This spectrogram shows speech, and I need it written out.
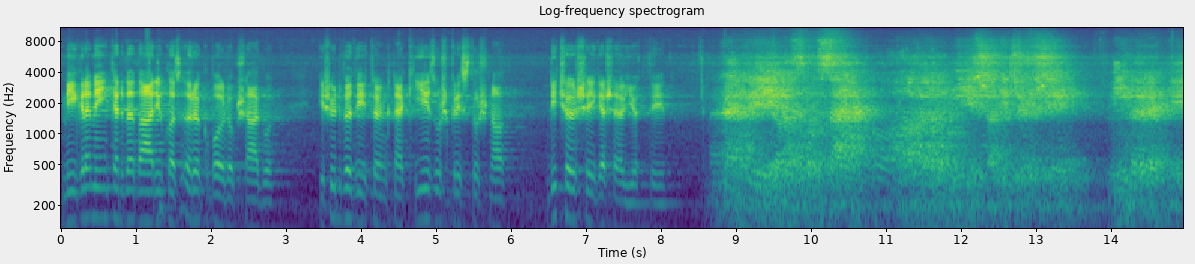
míg reménykedve várjuk az örök boldogságot, és üdvözítőnknek, Jézus Krisztusnak dicsőséges eljöttét. Menné az ország, a hatalom és a dicsőség, mindörökké.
